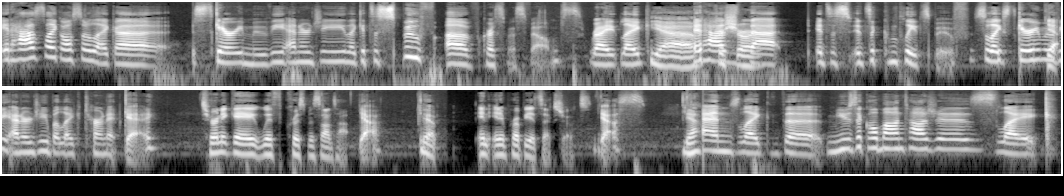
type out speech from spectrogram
it has like also like a scary movie energy. Like it's a spoof of Christmas films, right? Like Yeah, it has sure. that it's a s- it's a complete spoof. So like scary movie energy but like turn it gay. Turn it gay with Christmas on top Yeah. Yep. and inappropriate sex jokes. Yes. Yeah. And like the musical montages like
